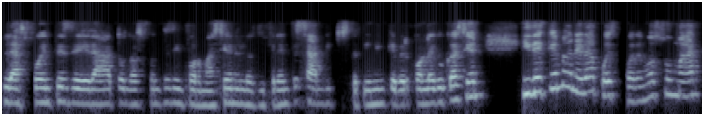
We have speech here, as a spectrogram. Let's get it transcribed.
las fuentes de datos, las fuentes de información en los diferentes ámbitos que tienen que ver con la educación y de qué manera pues podemos sumar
